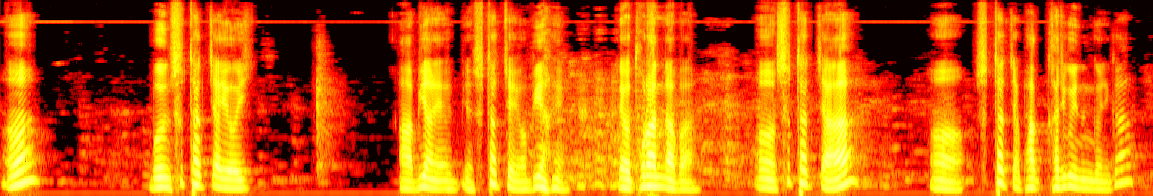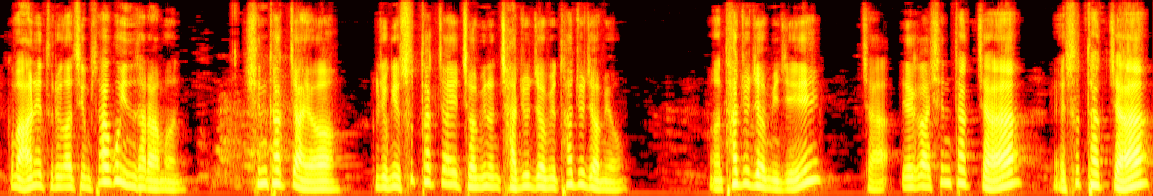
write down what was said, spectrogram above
어? 뭔 수탁자요? 아, 미안해. 수탁자요. 미안해. 내가 돌았나 봐. 어, 수탁자. 어, 수탁자 가지고 있는 거니까. 그럼 안에 들어가 지금 싸고 있는 사람은 신탁자요. 그죠? 그게 수탁자의 점유는 자주점유, 타주점유. 어, 타주점이지. 자, 얘가 신탁자, 수탁자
